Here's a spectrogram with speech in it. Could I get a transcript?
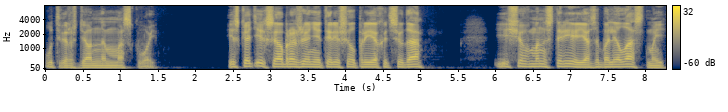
утвержденным Москвой. «Из каких соображений ты решил приехать сюда?» Еще в монастыре я заболел астмой,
